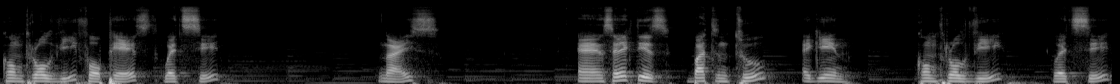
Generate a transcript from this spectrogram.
control V for paste. Let's see. Nice. And select this button 2 again control V. Let's see.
